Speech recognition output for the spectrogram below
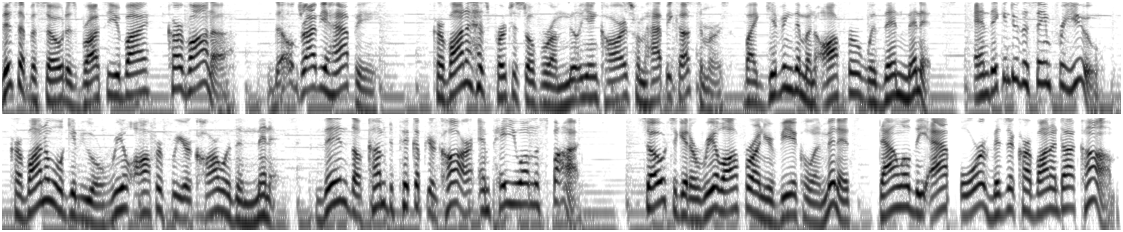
This episode is brought to you by Carvana. They'll drive you happy. Carvana has purchased over a million cars from happy customers by giving them an offer within minutes. And they can do the same for you. Carvana will give you a real offer for your car within minutes. Then they'll come to pick up your car and pay you on the spot. So, to get a real offer on your vehicle in minutes, download the app or visit Carvana.com.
